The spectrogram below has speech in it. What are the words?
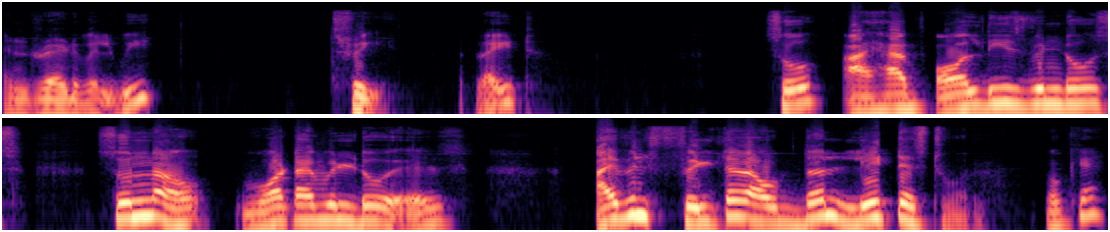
and red will be 3 right? So i have all these windows. So now what i will do is i will filter out the latest one okay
